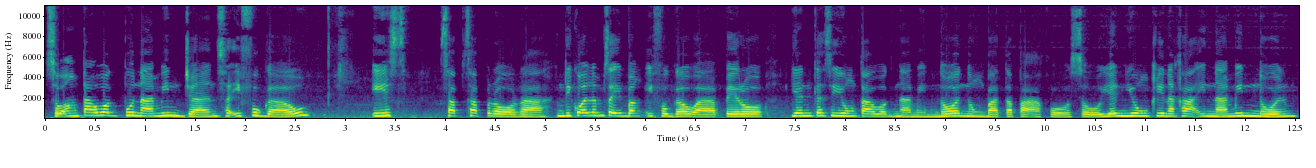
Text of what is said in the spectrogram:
So ang tawag po namin dyan sa Ifugao is Sapsaprora. Hindi ko alam sa ibang Ifugao ah, pero yan kasi yung tawag namin noon nung bata pa ako. So yan yung kinakain namin noon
